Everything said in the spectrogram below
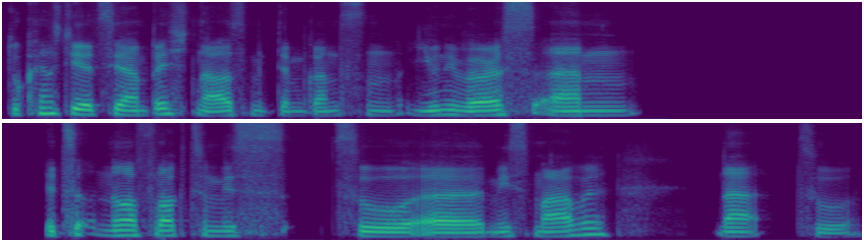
du kennst dich jetzt ja am besten aus mit dem ganzen Universe. Ähm, jetzt noch eine Frage zu Miss, zu, äh, Miss Marvel. Na, zu.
